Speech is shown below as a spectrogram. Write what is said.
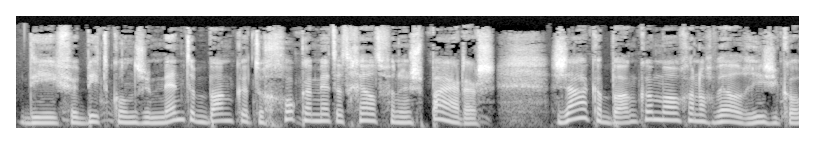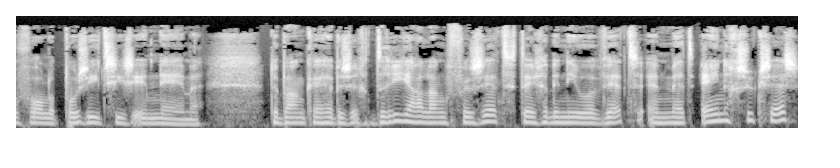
Die verbiedt consumentenbanken te gokken met het geld van hun spaarders. Zakenbanken mogen nog wel risicovolle posities innemen. De banken hebben zich drie jaar lang verzet tegen de nieuwe wet en met enig succes.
